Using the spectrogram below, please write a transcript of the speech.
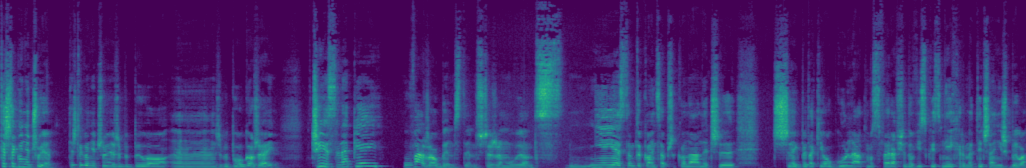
Też tego nie czuję. Też tego nie czuję, żeby było, e, żeby było gorzej. Czy jest lepiej? Uważałbym z tym, szczerze mówiąc. Nie jestem do końca przekonany, czy, czy jakby taka ogólna atmosfera w środowisku jest mniej hermetyczna niż była.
